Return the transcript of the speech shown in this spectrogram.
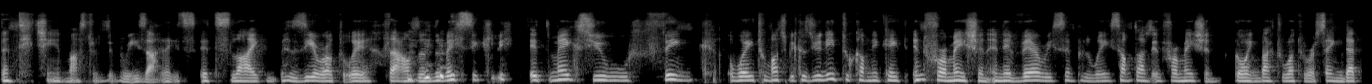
than teaching in master's degrees. It's it's like zero to a thousand basically. It makes you think way too much because you need to communicate information in a very simple way. Sometimes information, going back to what we were saying, that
